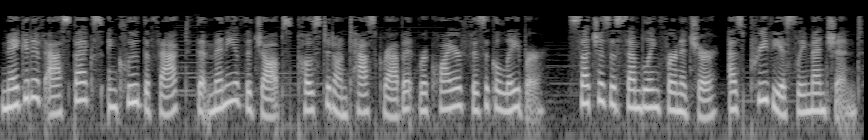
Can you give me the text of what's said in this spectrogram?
Negative aspects include the fact that many of the jobs posted on TaskRabbit require physical labor, such as assembling furniture, as previously mentioned.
